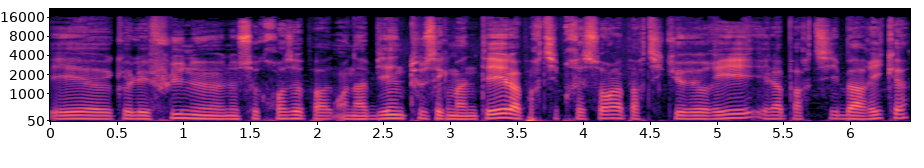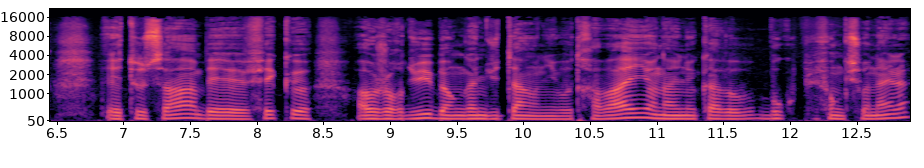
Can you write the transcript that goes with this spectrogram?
et euh, que les flux ne, se croisent pas. On a bien tout segmenté, la partie pressoir, la partie cuverie et la partie barrique, et tout ça ben, fait que aujourd'hui, ben, on gagne du temps au niveau travail, on a une cave beaucoup plus fonctionnelle,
